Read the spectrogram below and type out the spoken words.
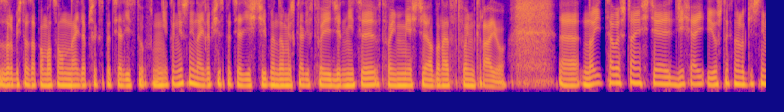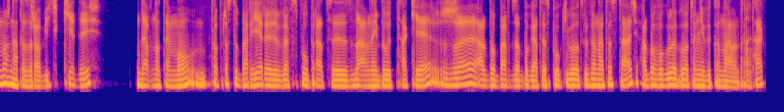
zrobić to za pomocą najlepszych specjalistów. Niekoniecznie najlepsi specjaliści będą mieszkali w twojej dzielnicy, w twoim mieście albo nawet w twoim kraju. E, no i całe szczęście dzisiaj już technologicznie można to zrobić. Kiedyś dawno temu po prostu bariery we współpracy zdalnej były takie, że albo bardzo bogate spółki było tylko na to stać, albo w ogóle było to niewykonalne, tak? tak?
